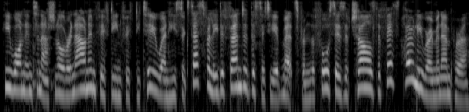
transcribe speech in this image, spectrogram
He won international renown in 1552 when he successfully defended the city of Metz from the forces of Charles V, Holy Roman Emperor,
